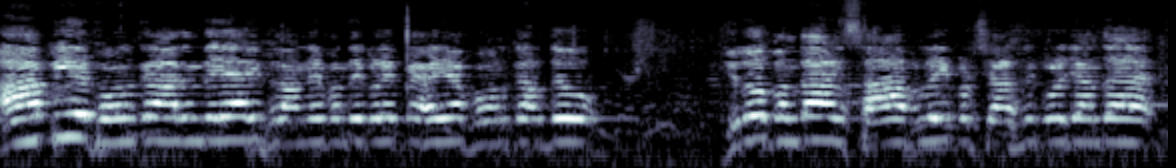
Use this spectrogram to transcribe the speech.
ਆਪ ਹੀ ਇਹ ਫੋਨ ਕਰਾ ਦਿੰਦੇ ਆ ਵੀ ਫਲਾਣੇ ਬੰਦੇ ਕੋਲੇ ਪੈਸੇ ਆ, ਫੋਨ ਕਰ ਦਿਓ। ਜਦੋਂ ਬੰਦਾ ਇਨਸਾਫ ਲਈ ਪ੍ਰਸ਼ਾਸਨ ਕੋਲ ਜਾਂਦਾ ਹੈ,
